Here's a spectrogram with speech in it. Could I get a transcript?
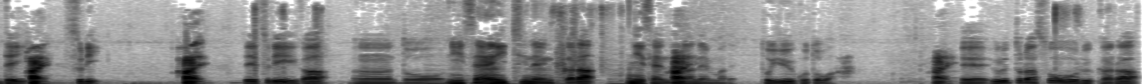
デイはい。3。はい。デイ3が、うーんと、2001年から2007年まで。ということは、はい。えーウルトラソウルから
